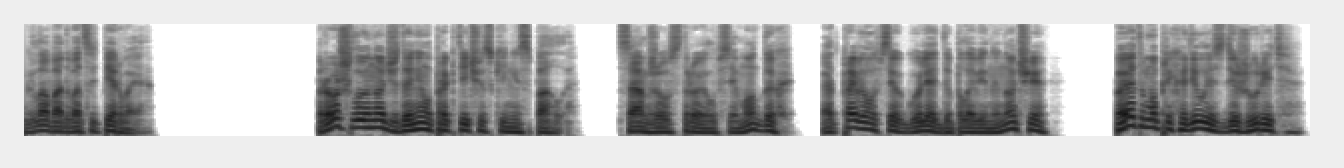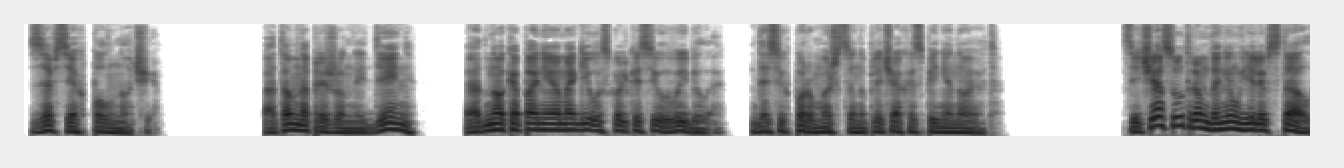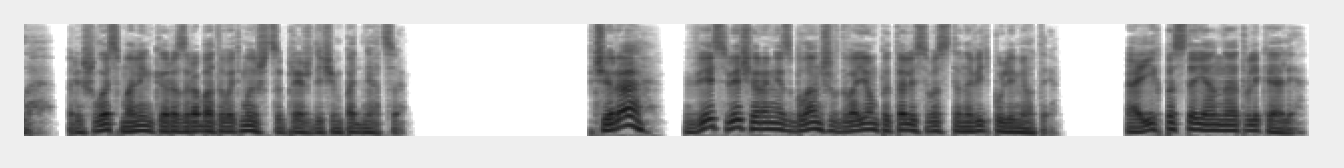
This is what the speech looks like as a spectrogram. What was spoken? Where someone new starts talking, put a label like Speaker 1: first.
Speaker 1: Глава 21. Прошлую ночь Данил практически не спал. Сам же устроил всем отдых, отправил всех гулять до половины ночи, поэтому приходилось дежурить за всех полночи. Потом напряженный день, одно копание могилы сколько сил выбило, до сих пор мышцы на плечах и спине ноют. Сейчас утром Данил еле встал, пришлось маленько разрабатывать мышцы, прежде чем подняться. Вчера весь вечер они с Бланш вдвоем пытались восстановить пулеметы, а их постоянно отвлекали.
